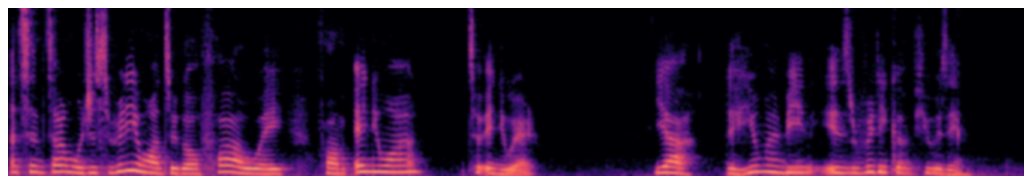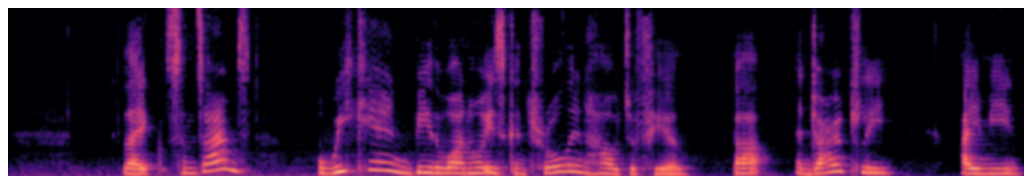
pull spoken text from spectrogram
and sometimes we just really want to go far away from anyone to anywhere. Yeah, the human being is really confusing. Like sometimes we can be the one who is controlling how to feel, but indirectly, I mean,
